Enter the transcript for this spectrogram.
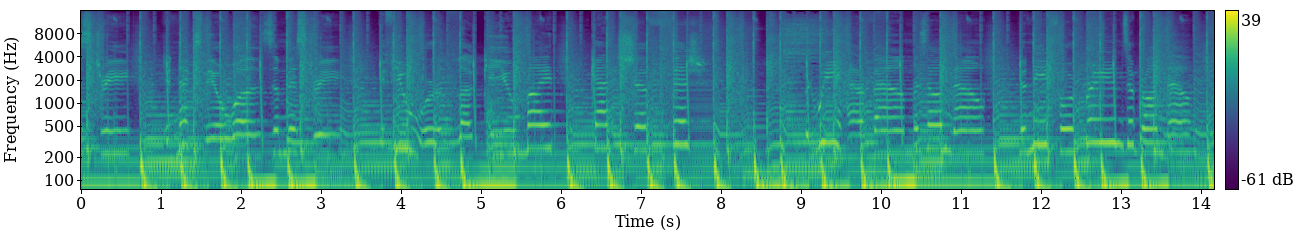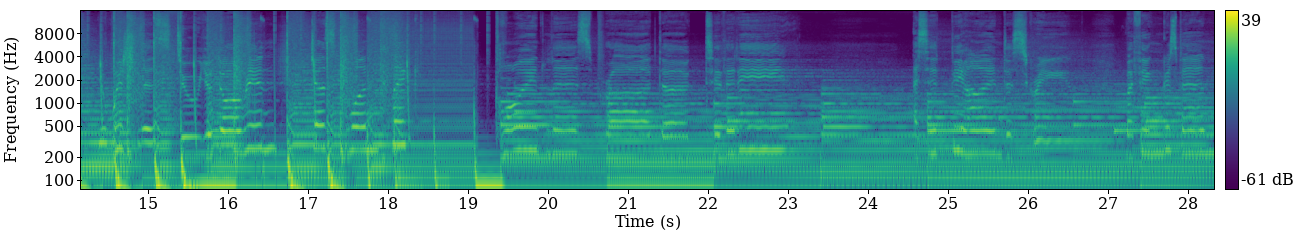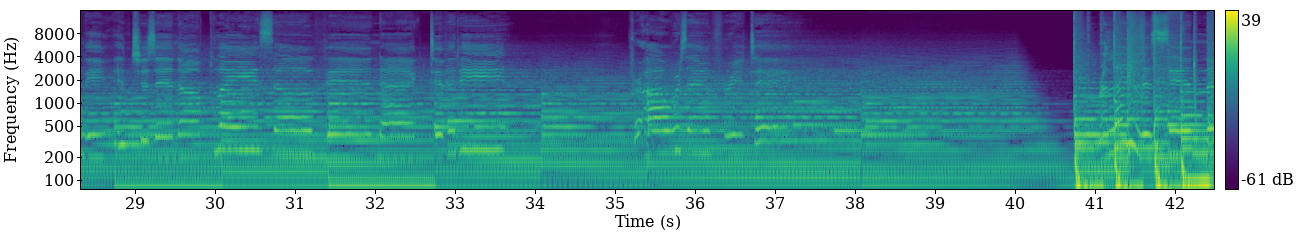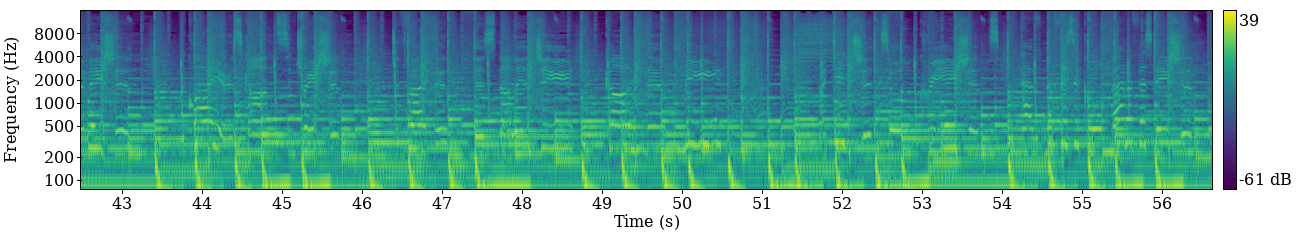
mystery. Your next meal was a mystery. If you were lucky, you might catch a fish. But we have Amazon now. No need for brains or brawn now. Your wish list to your door in just one click. Pointless productivity. I sit behind a screen. My fingers bend the inches in a place of inactivity for hours every day. Relentless innovation requires concentration to thrive in this knowledge economy. My digital creations have no physical manifestation.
